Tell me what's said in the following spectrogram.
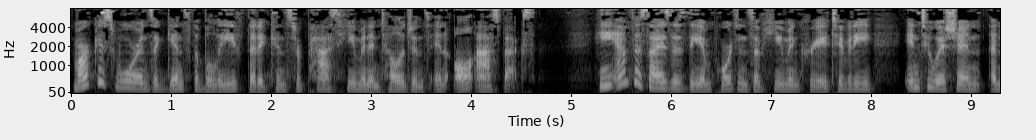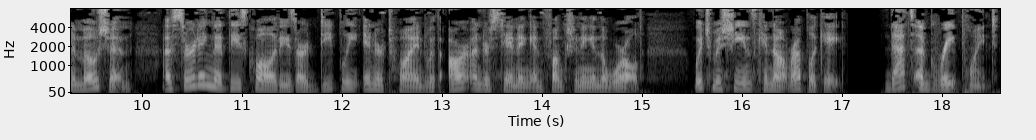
Marcus warns against the belief that it can surpass human intelligence in all aspects, he emphasizes the importance of human creativity, intuition, and emotion, asserting that these qualities are deeply intertwined with our understanding and functioning in the world, which machines cannot replicate. That's a great point.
